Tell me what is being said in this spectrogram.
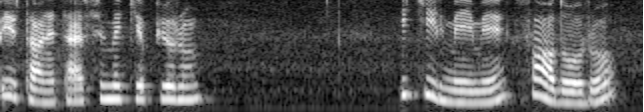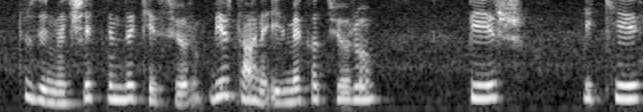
Bir tane ters ilmek yapıyorum. 2 ilmeğimi sağa doğru düz ilmek şeklinde kesiyorum. Bir tane ilmek atıyorum. 1 2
